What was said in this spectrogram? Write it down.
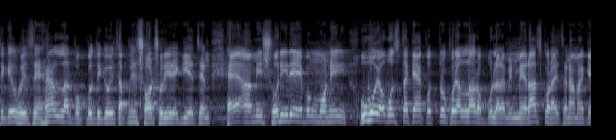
থেকে হয়েছে? হ্যাঁ আল্লাহর পক্ষ থেকে হয়েছে। আপনি সশরীরে গিয়েছেন। হ্যাঁ আমি শরীরে এবং মনে উভয় অবস্থাকে একত্র করে আল্লাহ রব্বুল আলমিন মেরাজ করাইছেন আমাকে।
